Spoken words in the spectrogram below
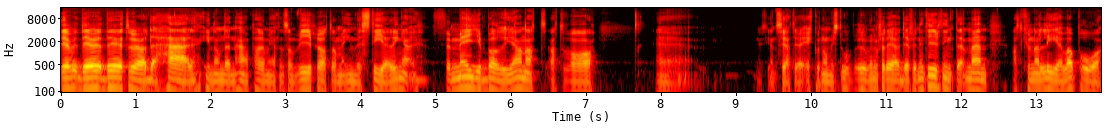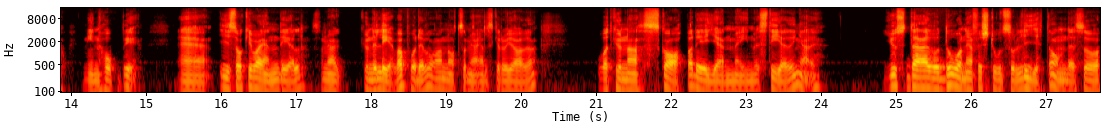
det, det, det tror jag det här, inom den här parametern som vi pratar om investeringar. För mig i början att, att vara, eh, nu ska jag inte säga att jag är ekonomiskt oberoende för det är jag definitivt inte, men att kunna leva på min hobby. Eh, ishockey var en del som jag kunde leva på, det var något som jag älskade att göra. Och att kunna skapa det igen med investeringar. Just där och då när jag förstod så lite om det så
